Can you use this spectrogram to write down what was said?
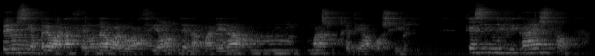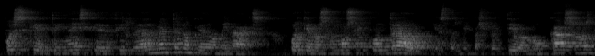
pero siempre van a hacer una evaluación de la manera mm, más objetiva posible. ¿Qué significa esto? Pues que tenéis que decir realmente lo que domináis, porque nos hemos encontrado, y esta es mi perspectiva, con casos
